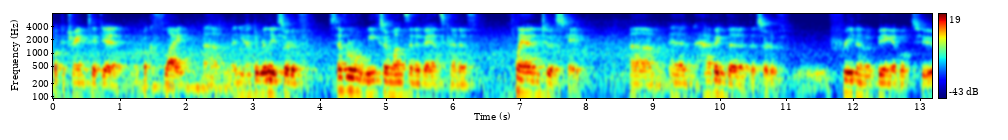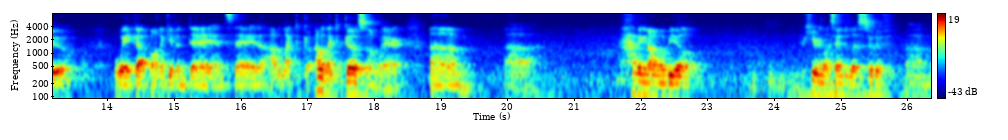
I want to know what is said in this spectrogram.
book a train ticket, book a flight, um, and you had to really sort of several weeks or months in advance kind of plan to escape. Um, and having the, the sort of freedom of being able to wake up on a given day and say I would like to go, I would like to go somewhere. Um, uh, having an automobile here in Los Angeles sort of um,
